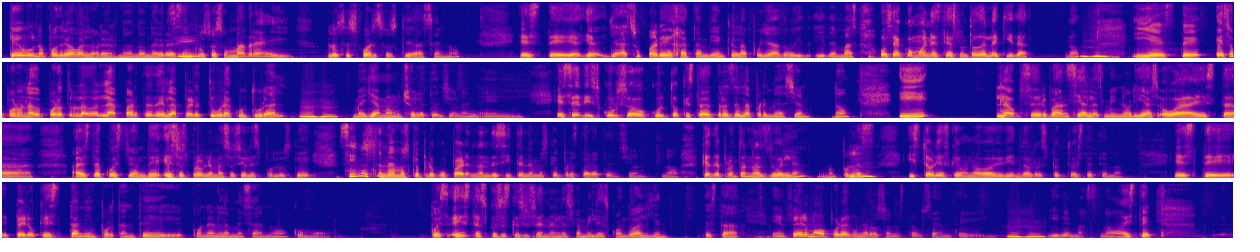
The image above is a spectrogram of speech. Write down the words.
que uno podría valorar, ¿no? En donde agradece Sí. incluso a su madre y los esfuerzos que hace, ¿no? Este, y a, y a su pareja también que la ha apoyado y, y demás. O sea, como en este asunto de la equidad, ¿no? Y este, eso por un lado. Por otro lado, la parte de la apertura cultural me llama mucho la atención en, en ese discurso oculto que está detrás de la premiación, ¿no? Y la observancia a las minorías o a esta, a esta cuestión de esos problemas sociales por los que sí nos tenemos que preocupar, en donde sí tenemos que prestar atención, ¿no? Que de pronto nos duelen, ¿no? Por las historias que uno va viviendo al respecto a este tema, este, pero que es tan importante poner en la mesa, ¿no? Como, pues estas cosas que suceden en las familias cuando alguien está enfermo o por alguna razón está ausente y, demás, ¿no? Este,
